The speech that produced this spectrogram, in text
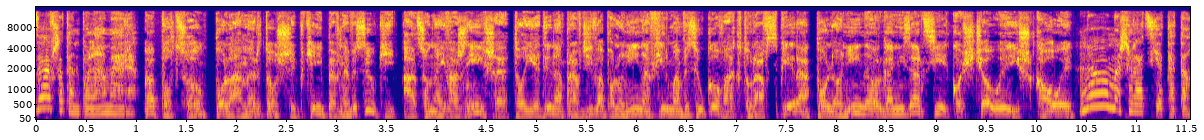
Zawsze ten polamer. A po co? Polamer to szybkie i pewne wysyłki. A co najważniejsze, to jedyna prawdziwa polonijna firma wysyłkowa, która wspiera polonijne organizacje, kościoły i szkoły. No, masz rację, tato.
